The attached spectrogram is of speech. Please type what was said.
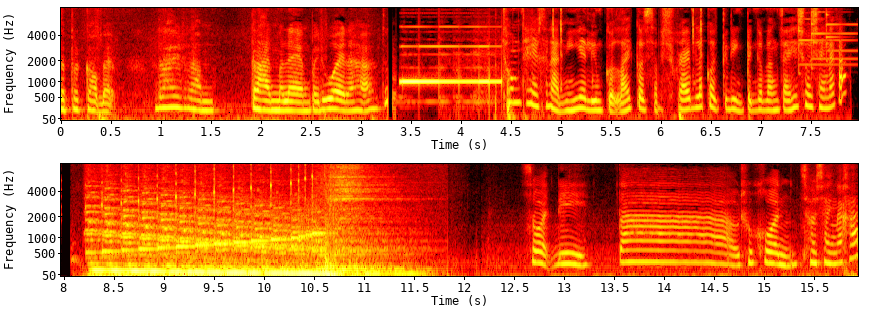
จะประกอบแบบไร่รำปราณแมลงไปด้วยนะคะ ทุ่มเทขนาดนี้อย่าลืมกดไลค์ กด subscribe และกดกระดิ่งเป็นกำลังใจให้โชว์ชังนะคะ สวัสดีตาทุกคนชาวชังนะคะ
